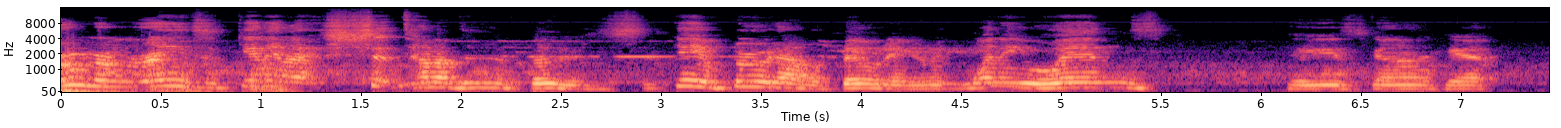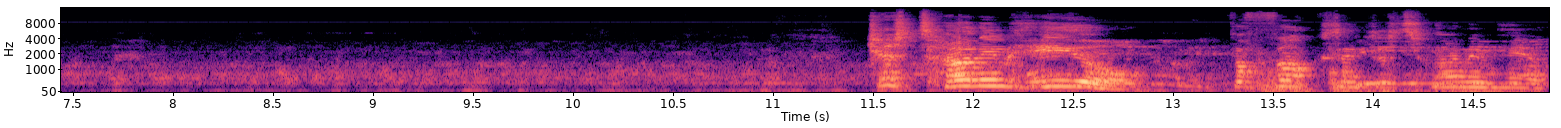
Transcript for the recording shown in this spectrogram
Roman Reigns is getting a shit ton of different boos. He's getting booed out of the building, and when he wins, he's gonna get. Just turn him heel! For fuck's sake, just turn him heel.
